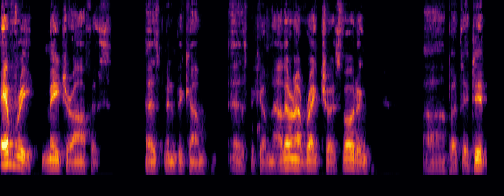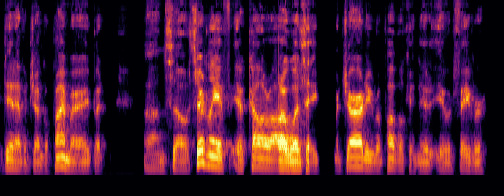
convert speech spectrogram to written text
every major office has been become has become now. They don't have ranked choice voting, uh, but they did did have a jungle primary. But um, so certainly, if, if Colorado was a majority Republican, it, it would favor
